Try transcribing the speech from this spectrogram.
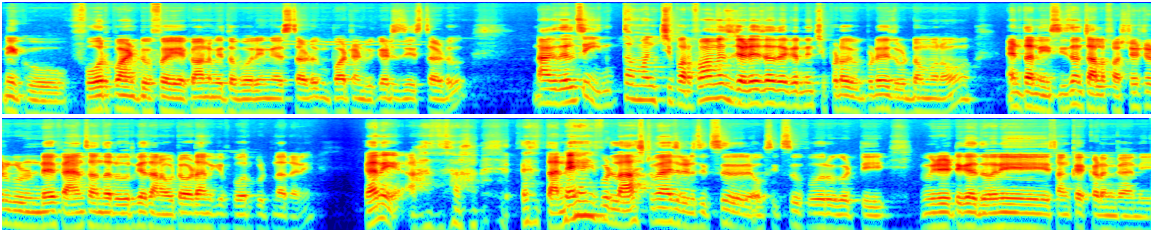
నీకు 4.25 ఎకానమీతో బౌలింగ్ ఏస్తాడు. ఇంపార్టెంట్ వికెట్స్ తీస్తాడు. నాకు తెలిసి ఇంత మంచి పర్ఫార్మెన్స్ జడేజా దగ్గర నుంచి ఇప్పుడు ఇప్పుడే చూడ్డం మనం. అండ్ తను ఈ సీజన్ చాలా ఫ్రస్ట్రేటెడ్ కూడా ఉండే. ఫ్యాన్స్ అందరూ ఊరికే తను ఔట్ అవ్వడానికి కోరుకుంటున్నారని. కానీ తనే ఇప్పుడు లాస్ట్ మ్యాచ్ 2 సిక్స్ ఒక 6, 4 కొట్టి ఇమ్మీడియేట్‌గా ధోని సంకెక్కడం గానీ,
